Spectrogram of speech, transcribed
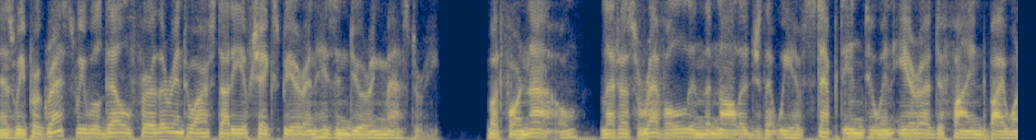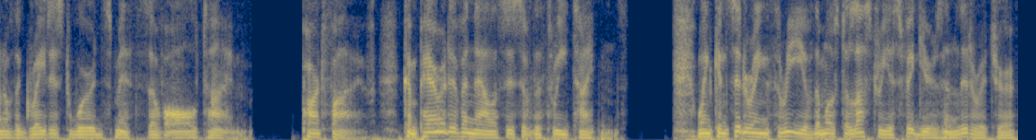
As we progress, we will delve further into our study of Shakespeare and his enduring mastery. But for now, let us revel in the knowledge that we have stepped into an era defined by one of the greatest wordsmiths of all time. Part 5. Comparative Analysis of the Three Titans. When considering three of the most illustrious figures in literature,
